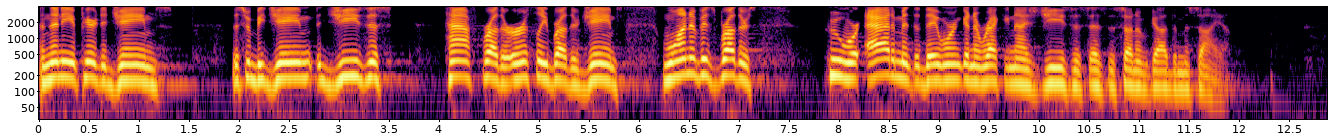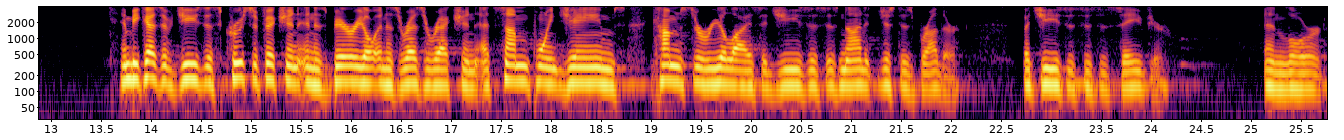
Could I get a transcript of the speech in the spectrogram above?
And then he appeared to James. This would be James, Jesus' half brother, earthly brother, James, one of his brothers who were adamant that they weren't going to recognize Jesus as the Son of God, the Messiah. And because of Jesus' crucifixion and his burial and his resurrection, at some point, James comes to realize that Jesus is not just his brother, but Jesus is his Savior and Lord.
